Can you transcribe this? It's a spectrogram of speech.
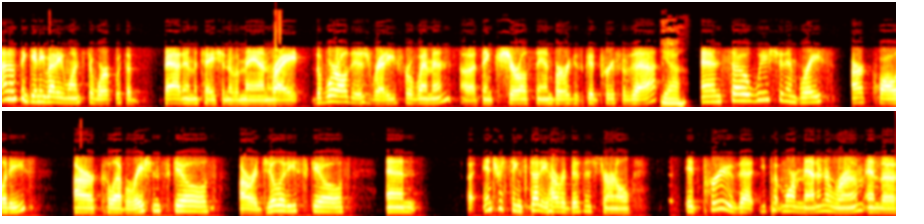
I don't think anybody wants to work with a bad imitation of a man, right? The world is ready for women. Uh, I think Sheryl Sandberg is good proof of that. Yeah. And so we should embrace our qualities, our collaboration skills, our agility skills, and an interesting study, Harvard Business Journal, it proved that you put more men in a room and the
